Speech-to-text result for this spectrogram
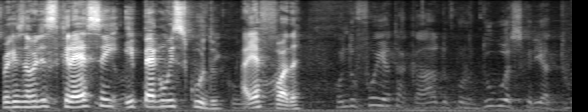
Porque senão eles crescem e pegam o escudo. Aí é foda. Quando foi atacado por duas criaturas...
